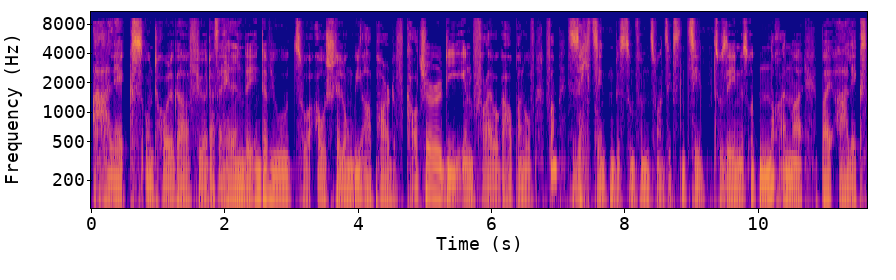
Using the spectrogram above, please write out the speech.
Alex und Holger für das erhellende Interview zur Ausstellung We Are Part of Culture, die im Freiburger Hauptbahnhof vom 16. bis zum 25.10. zu sehen ist. Und noch einmal bei Alex,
